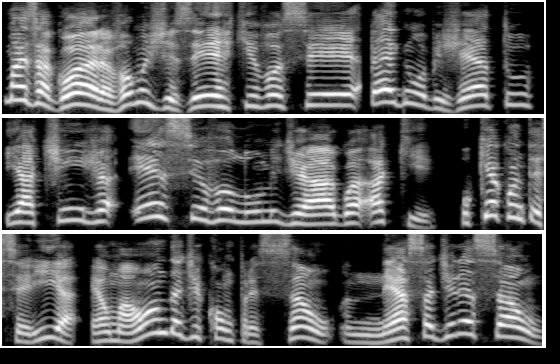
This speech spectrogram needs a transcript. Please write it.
Mas agora, vamos dizer que você pegue um objeto e atinja esse volume de água aqui. O que aconteceria é uma onda de compressão nessa direção.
